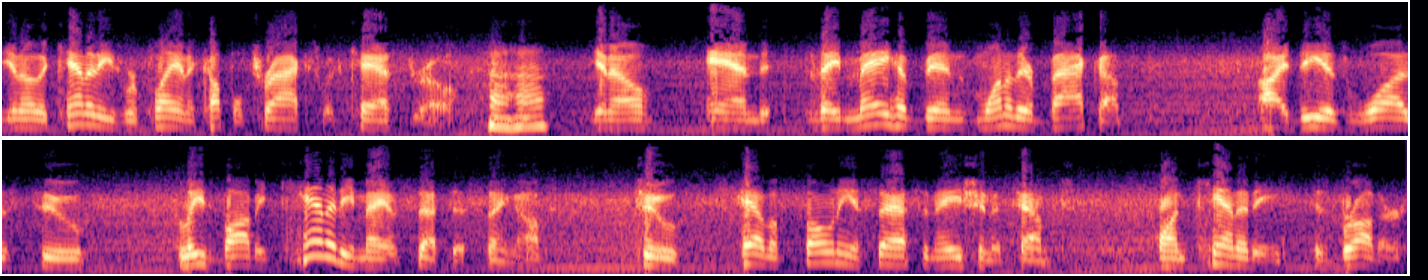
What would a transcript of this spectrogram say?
you know the Kennedys were playing a couple tracks with Castro Uh-huh. you know, and they may have been one of their backup ideas was to at least Bobby Kennedy may have set this thing up to have a phony assassination attempt on Kennedy, his brother,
